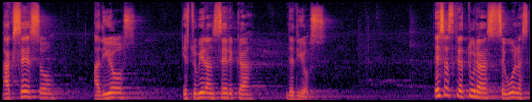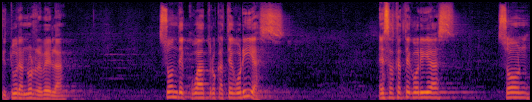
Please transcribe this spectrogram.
acceso a Dios y estuvieran cerca de Dios. Esas criaturas, según la escritura nos revela, son de cuatro categorías. Esas categorías son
